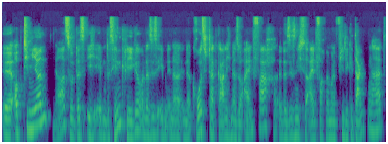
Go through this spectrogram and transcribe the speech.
äh, optimieren, ja, so dass ich eben das hinkriege. Und das ist eben in einer, in einer Großstadt gar nicht mehr so einfach. Das ist nicht so einfach, wenn man viele Gedanken hat.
